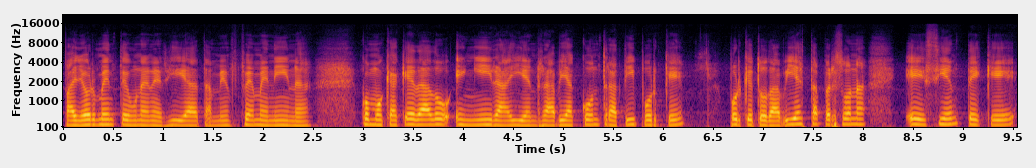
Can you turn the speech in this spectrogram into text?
mayormente una energía también femenina, como que ha quedado en ira y en rabia contra ti. ¿Por qué? Porque todavía esta persona eh, siente que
